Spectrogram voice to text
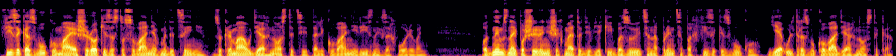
Фізика звуку має широкі застосування в медицині, зокрема у діагностиці та лікуванні різних захворювань. Одним з найпоширеніших методів, який базується на принципах фізики звуку, є ультразвукова діагностика.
